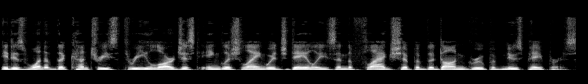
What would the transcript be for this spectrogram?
It is one of the country's three largest English-language dailies and the flagship of the Dawn group of newspapers.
